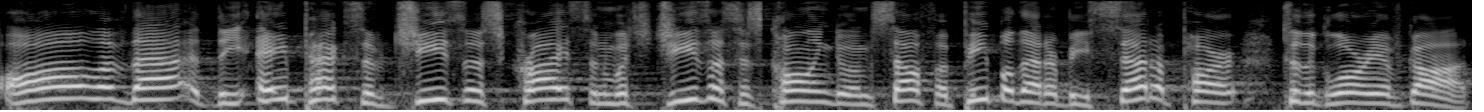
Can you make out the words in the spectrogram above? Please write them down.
All of that at the apex of Jesus Christ, in which Jesus is calling to himself a people that are be set apart to the glory of God.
